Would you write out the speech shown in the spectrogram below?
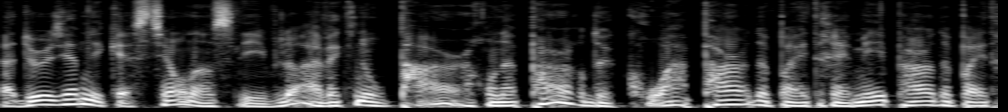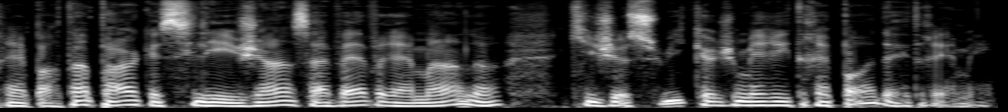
La deuxième des questions dans ce livre-là, avec nos peurs. On a peur de quoi? Peur de pas être aimé, peur de pas être important, peur que si les gens savaient vraiment là, qui je suis, que je mériterais pas d'être aimé.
